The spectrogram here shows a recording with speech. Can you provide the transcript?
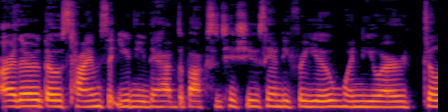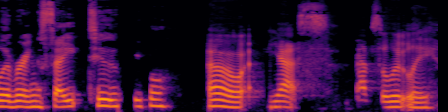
Are there those times that you need to have the box of tissues handy for you when you are delivering sight to people? Oh, yes. Absolutely.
